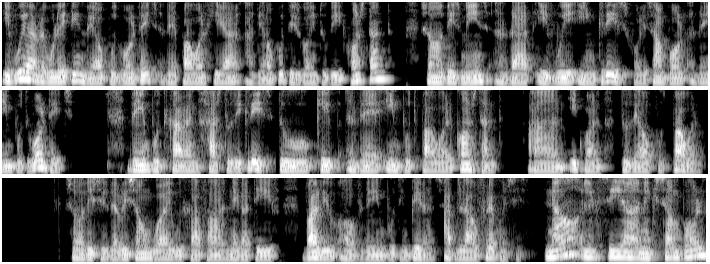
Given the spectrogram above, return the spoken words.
if we are regulating the output voltage, the power here at the output is going to be constant so this means that if we increase, for example, the input voltage, the input current has to decrease to keep the input power constant and equal to the output power. So this is the reason why we have a negative value of the input impedance at low frequencies. Now let's see an example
